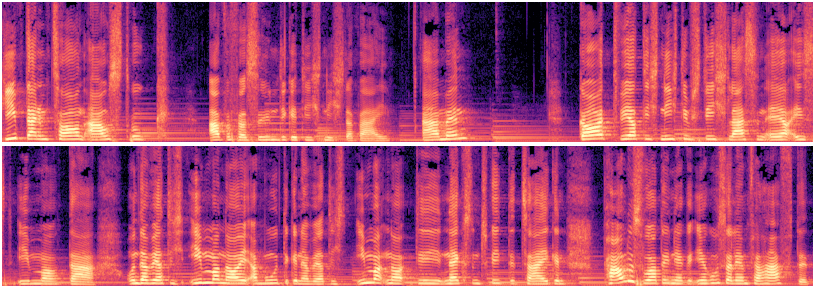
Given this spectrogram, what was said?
Gib deinem Zorn Ausdruck, aber versündige dich nicht dabei. Amen. Gott wird dich nicht im Stich lassen, er ist immer da. Und er wird dich immer neu ermutigen, er wird dich immer die nächsten Schritte zeigen. Paulus wurde in Jerusalem verhaftet.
